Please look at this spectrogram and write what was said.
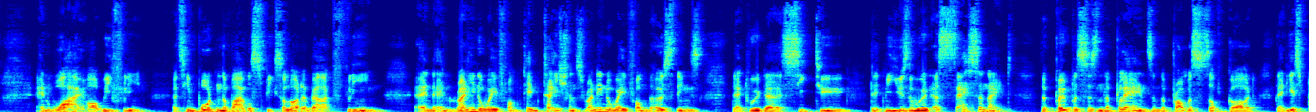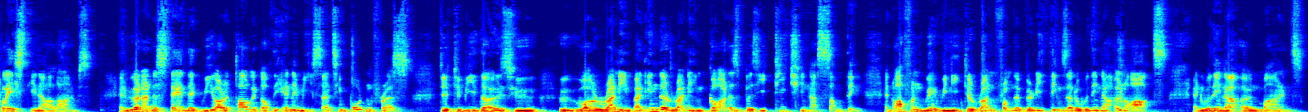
And why are we fleeing? It's important. The Bible speaks a lot about fleeing and, and running away from temptations, running away from those things that would uh, seek to, let me use the word, assassinate the purposes and the plans and the promises of God that He has placed in our lives. And we got to understand that we are a target of the enemy. So it's important for us to, to be those who, who, who are running. But in the running, God is busy teaching us something. And often we, we need to run from the very things that are within our own hearts and within our own minds.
